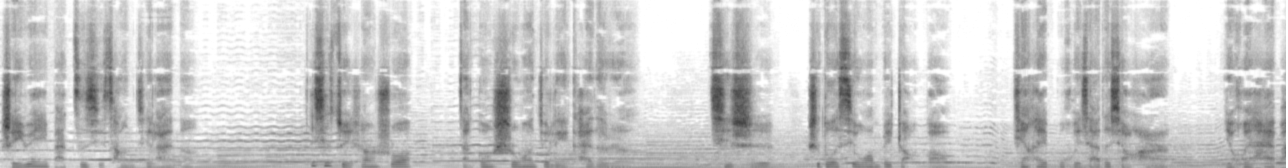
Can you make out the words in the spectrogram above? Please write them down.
谁愿意把自己藏起来呢？那些嘴上说攒够失望就离开的人，其实是多希望被找到。天黑不回家的小孩也会害怕。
